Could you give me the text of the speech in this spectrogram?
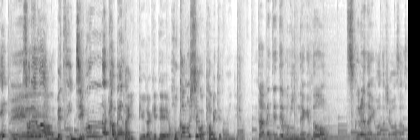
え、えー。それは別に自分が食べないっていうだけで他の人が食べててもいいんでしょ？食べててもいいんだけど作らないよ私はわざわざ。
